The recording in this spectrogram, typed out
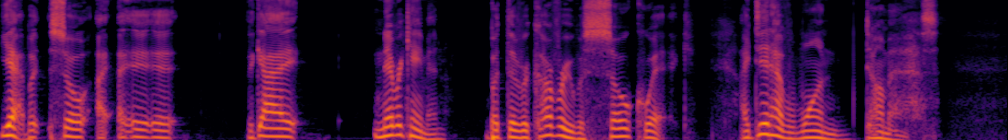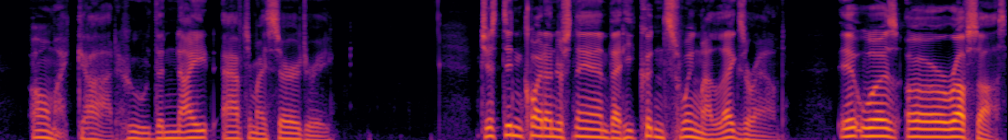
Yeah, but so I, I it, the guy never came in, but the recovery was so quick. I did have one dumbass. Oh my god, who the night after my surgery just didn't quite understand that he couldn't swing my legs around. It was a rough sauce.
